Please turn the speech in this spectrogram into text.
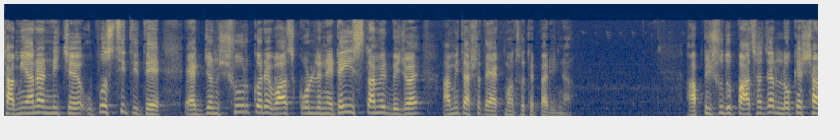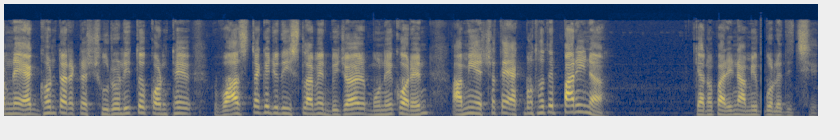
সামিয়ানার নিচে উপস্থিতিতে একজন সুর করে ওয়াজ করলেন, এটাই ইসলামের বিজয়, আমি তার সাথে একমত হতে পারি না। আপনি শুধু পাঁচ হাজার লোকের সামনে এক ঘণ্টার একটা সুরলিত কণ্ঠে ওয়াজটাকে যদি ইসলামের বিজয় মনে করেন, আমি এর সাথে একমত হতে পারি না। কেন পারি না, আমি বলে দিচ্ছি।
